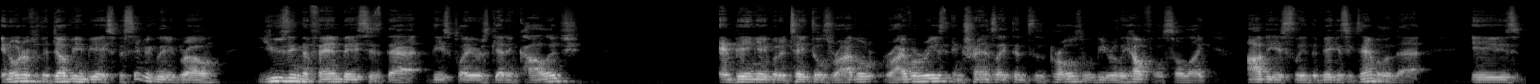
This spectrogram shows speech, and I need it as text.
in order for the WNBA specifically to grow, using the fan bases that these players get in college and being able to take those rival rivalries and translate them to the pros would be really helpful. So like obviously the biggest example of that is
